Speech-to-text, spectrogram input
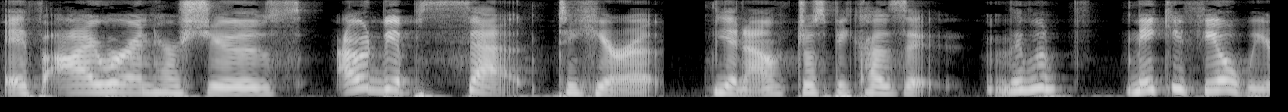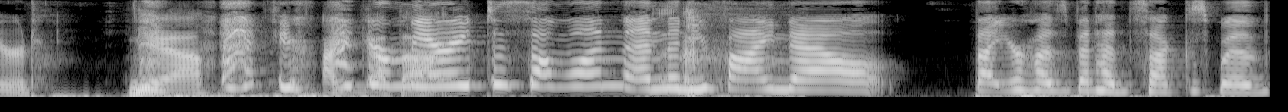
if I were in her shoes, I would be upset to hear it, you know, just because it, it would make you feel weird. Yeah. if you're, you're married to someone and then you find out that your husband had sex with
